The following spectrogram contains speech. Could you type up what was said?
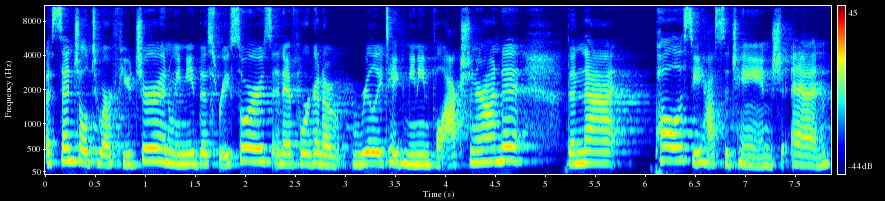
essential to our future and we need this resource. And if we're going to really take meaningful action around it, then that policy has to change. And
